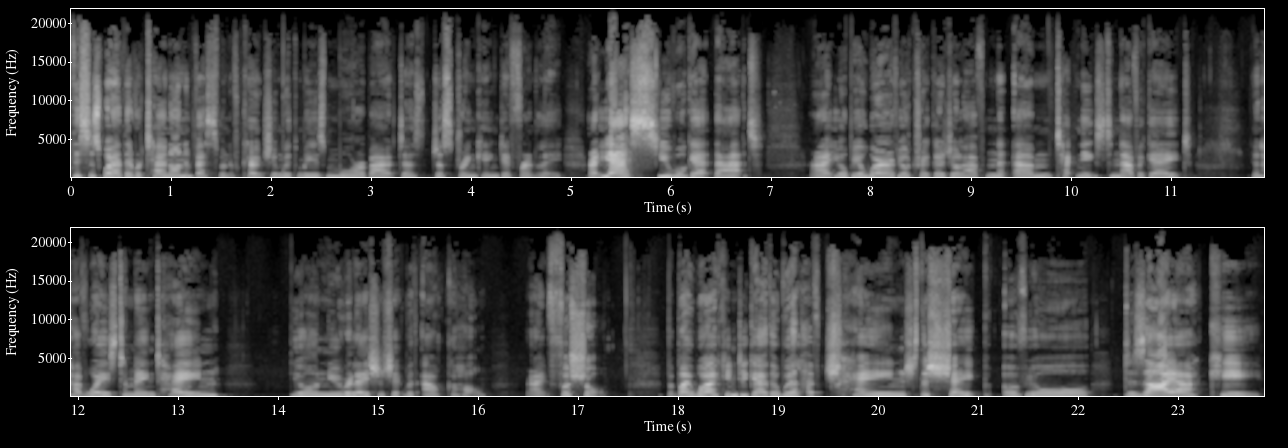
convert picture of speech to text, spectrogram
This is where the return on investment of coaching with me is more about just, just drinking differently. Right? Yes, you will get that. Right? You'll be aware of your triggers. You'll have um, techniques to navigate. You'll have ways to maintain your new relationship with alcohol. Right? For sure. But by working together, we'll have changed the shape of your desire key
